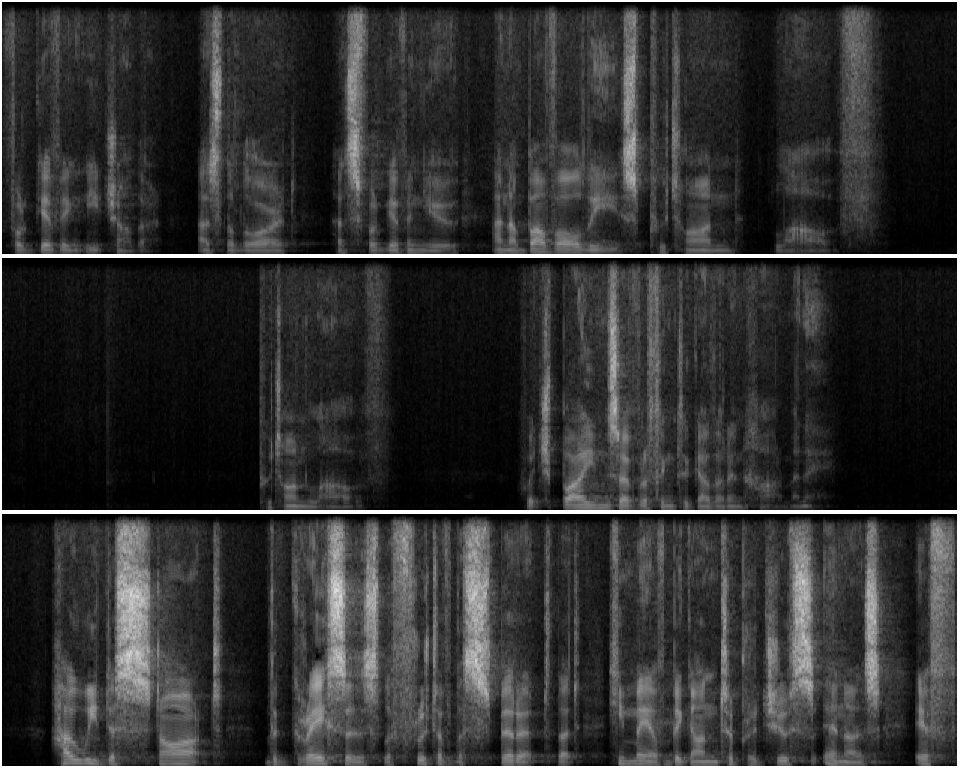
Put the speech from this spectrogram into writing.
forgiving each other as the Lord has forgiven you. And above all these, put on love. Put on love, which binds everything together in harmony. How we distort the graces, the fruit of the Spirit that He may have begun to produce in us if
